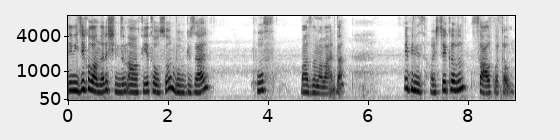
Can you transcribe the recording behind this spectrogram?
Deneyecek olanlara şimdiden afiyet olsun bu güzel puf bazlamalardan. Hepiniz hoşçakalın, sağlıkla kalın.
